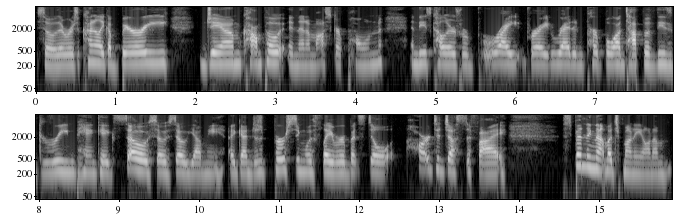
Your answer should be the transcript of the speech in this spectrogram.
So there was kind of like a berry jam compote and then a mascarpone. And these colors were bright bright red and purple on top of these green pancakes. So so so yummy. Again just bursting with flavor but still hard to justify spending that much money on them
